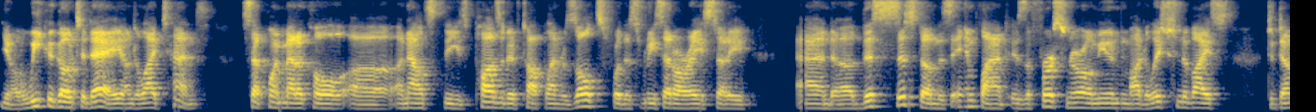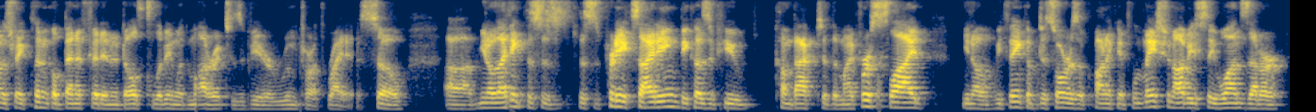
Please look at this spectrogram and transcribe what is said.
you know, a week ago today, on July 10th, Setpoint Medical uh, announced these positive top-line results for this RESET-RA study. And uh, this system, this implant, is the first neuroimmune modulation device to demonstrate clinical benefit in adults living with moderate to severe rheumatoid arthritis. So, uh, you know, I think this is this is pretty exciting because if you come back to the my first slide, you know, we think of disorders of chronic inflammation, obviously ones that are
